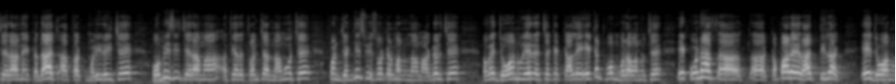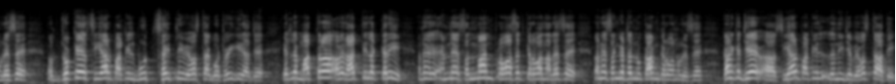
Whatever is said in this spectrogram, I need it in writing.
ચહેરાને કદાચ આ તક મળી રહી છે. ઓબીસી ચહેરામાં અત્યારે ત્રણ, ચાર નામો છે, પણ જગદીશ વિશ્વકર્માનું નામ આગળ છે. હવે જોવાનું એ રહે છે કે કાલે એક જ ફોર્મ ભરાવાનું છે. એ કોના કપાળે રાજ તિલક એ જોવાનું રહેશે. જોકે સી આર પાટીલ બુથ સહિતની વ્યવસ્થા ગોઠવી ગયા છે. એટલે માત્ર હવે રાજતિલક કરી અને એમને સન્માન પ્રવાસ જ કરવાના રહેશે અને સંગઠનનું કામ કરવાનું રહેશે. કારણ કે જે સી આર પાટીલની જે વ્યવસ્થા હતી,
